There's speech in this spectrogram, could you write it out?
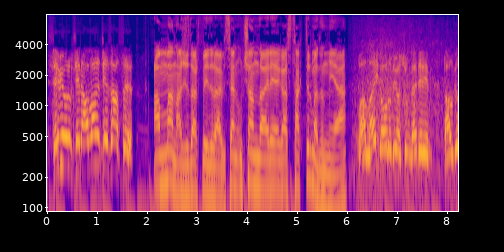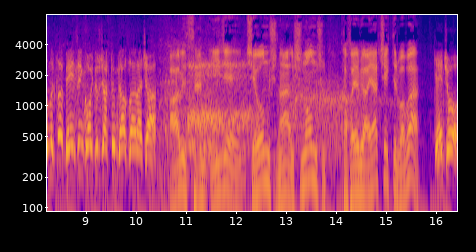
Seviyorum seni Allah'ın cezası. Aman Hacı Dert Vedir abi sen uçan daireye gaz taktırmadın mı ya? Vallahi doğru diyorsun Kadir'im. Dalgınlıkla benzin koyduracaktım gazlı araca. Abi sen iyice şey olmuşsun ha ışın olmuşsun. Kafaya bir ayar çektir baba. Genco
